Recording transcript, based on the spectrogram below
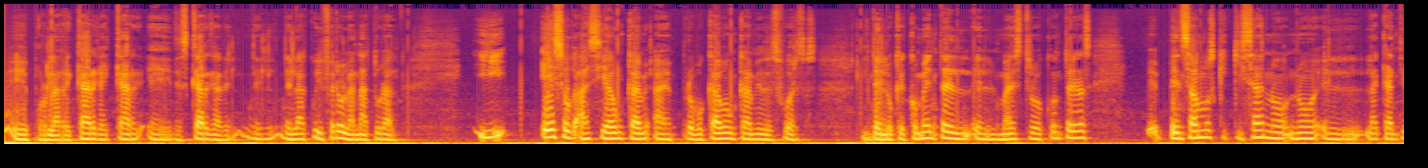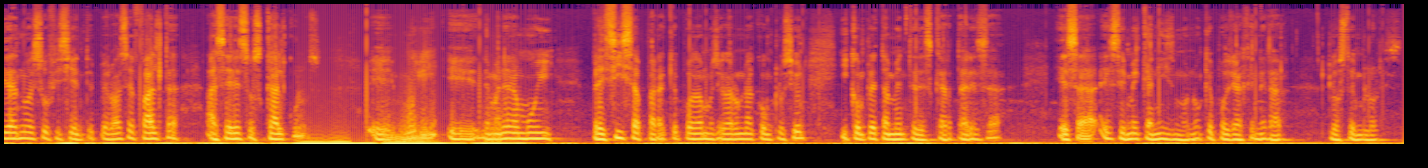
eh, por la recarga y eh, descarga del, del- del acuífero, la natural. Y eso hacía un eh, provocaba un cambio de esfuerzos. De lo que comenta el, el maestro Contreras, eh, pensamos que quizá no, no el- la cantidad no es suficiente, pero hace falta hacer esos cálculos eh, muy, eh, de manera muy precisa para que podamos llegar a una conclusión y completamente descartar esa, esa, ese mecanismo ¿no? que podría generar los temblores.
